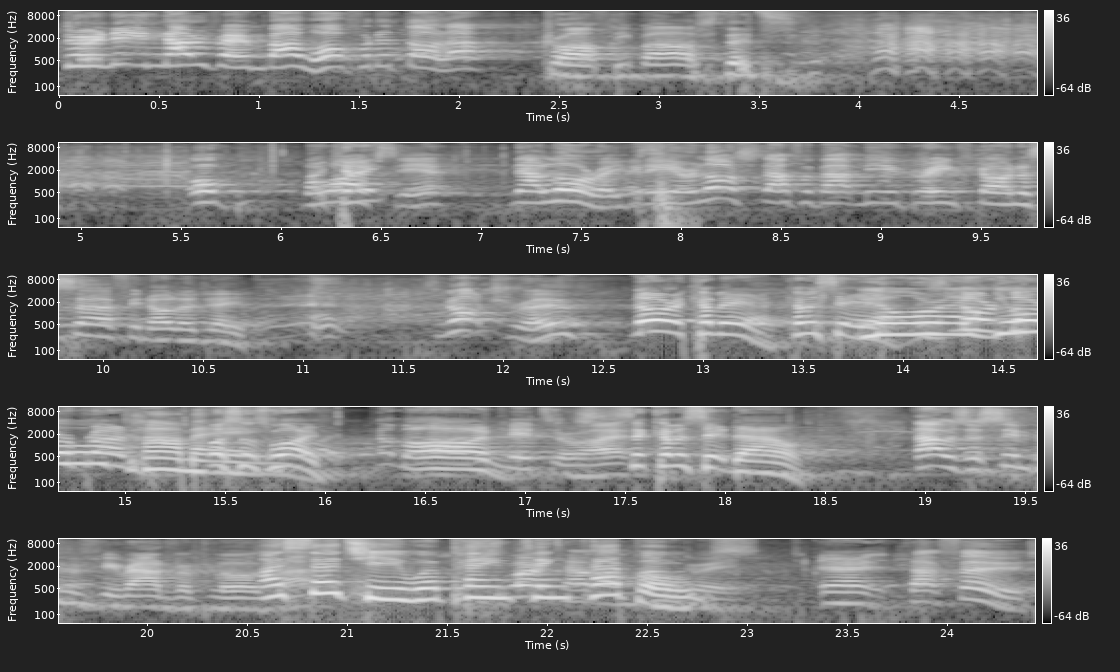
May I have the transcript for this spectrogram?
Doing it in November. What for the dollar? Crafty bastards. oh, my Okay. wife's here. Now, Laura, you're going to hear a lot of stuff about me agreeing to go on a surfing holiday. It's not true. Laura, come here. Come and sit here. Laura, Laura, you're Laura Brand, coming. Russell's wife. Come on. Kids, all right. Sit, come and sit down. That was a sympathy round of applause. I that. said you were painting out I'm hungry. pebbles. Uh, That food.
